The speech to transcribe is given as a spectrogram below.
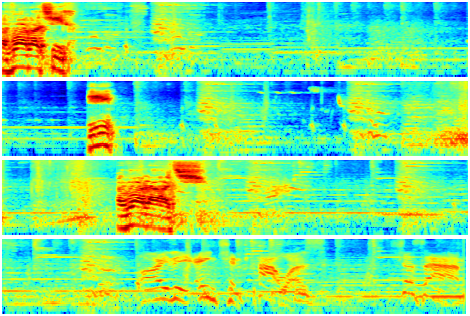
Nawalać ich. I... Nawalać. By the ancient powers. Shazam.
